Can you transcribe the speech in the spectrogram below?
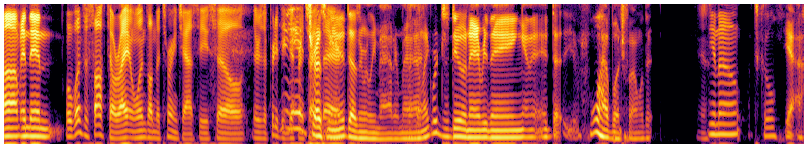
Um, and then, Well, one's a soft tail, right, and one's on the touring chassis, so there's a pretty big eh, difference. trust right me, there. it doesn't really matter, man. Okay. Like we're just doing everything, and it, it, we'll have a bunch of fun with it. Yeah. You know, That's cool. yeah,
